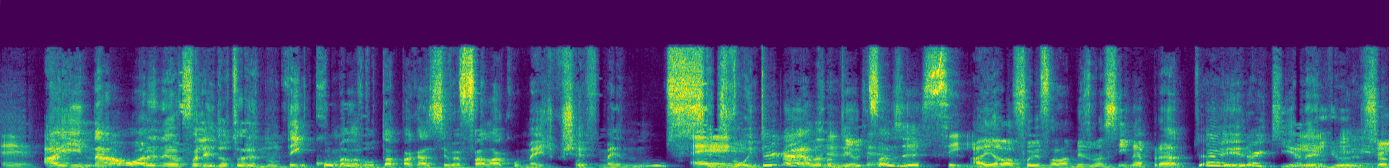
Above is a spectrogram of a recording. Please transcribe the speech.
É. Aí na hora, né, eu falei, doutora, não tem como ela voltar pra casa. Você vai falar com o médico-chefe, mas não, vocês É. vão internar ela, não tem o que fazer. Sim. Aí ela foi falar mesmo assim, né? Pra é, hierarquia, né? É. só-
